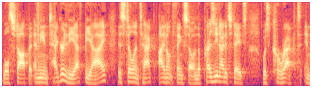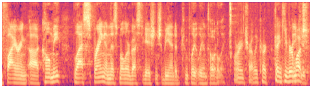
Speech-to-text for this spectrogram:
we'll stop it. And the integrity of the FBI is still intact? I don't think so. And the President of the United States was correct in firing uh, Comey last spring, and this Mueller investigation should be ended completely and totally. All right, Charlie Kirk, thank you very Thank much. you.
